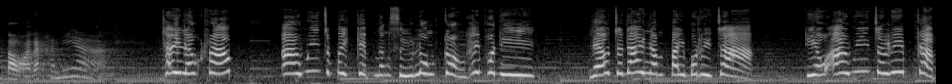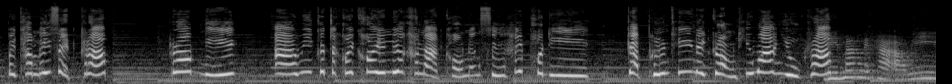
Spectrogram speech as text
ำต่อนะคะเนี่ย ใช่แล้วครับ อาวี่จะไปเก็บหนังสือลงกล่องให้พอดี แล้วจะได้นำไปบริจาค เดี๋ยวอาวี่จะรีบกลับไปทำให้เสร็จครับ รอบนี้ อาวี่ก็จะค่อยๆ เลือกขนาดของหนังสือให้พอดี กับพื้นที่ในกล่องที่ว่างอยู่ครับ ดีมากเลยค่ะอาวี่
